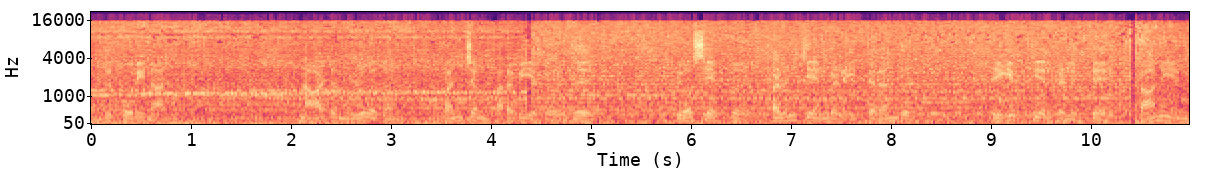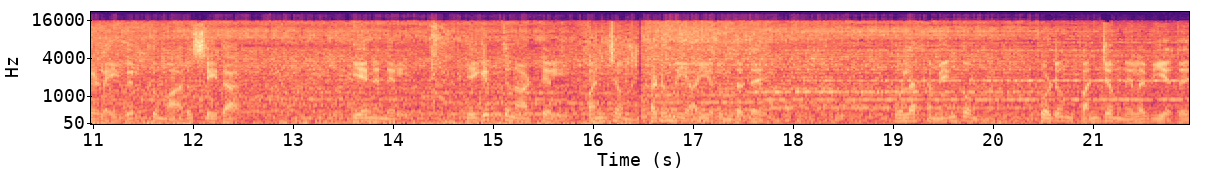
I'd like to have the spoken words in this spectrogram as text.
என்று கூறினான். நாடு முழுவதும் பஞ்சம் பரவிய பொழுது யோசேப்பு களஞ்சியங்களை திறந்து எகிப்தியர்களுக்கு தானியங்களை விற்குமாறு செய்தார். ஏனெனில் எகிப்து நாட்டில் பஞ்சம் கடுமையாயிருந்தது. உலகமெங்கும் கொடும் பஞ்சம் நிலவியது.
